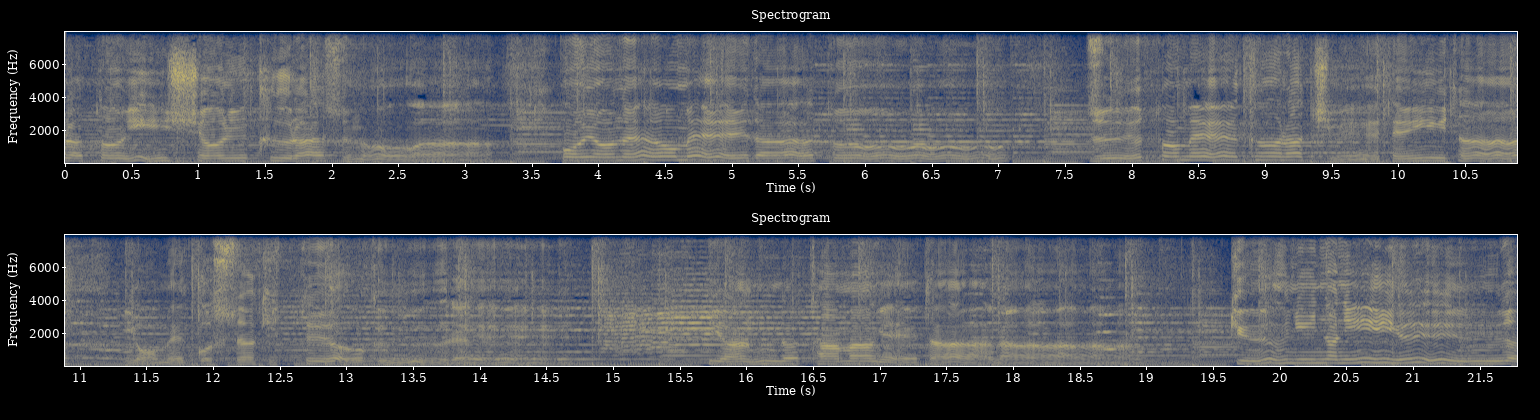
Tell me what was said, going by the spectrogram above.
ラと一緒に暮らすのはおよねおめだとずっと目から決めていた。嫁こさ来ておくれ。病んだたまげたな。急に何言うんだ。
